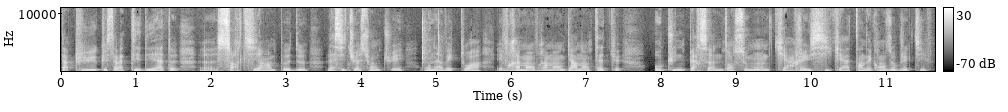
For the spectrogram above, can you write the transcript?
t'a plu, que ça va t'aider à te euh, sortir un peu de la situation où tu es. On est avec toi et vraiment, vraiment, garde en tête que aucune personne dans ce monde qui a réussi, qui a atteint des grands objectifs,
